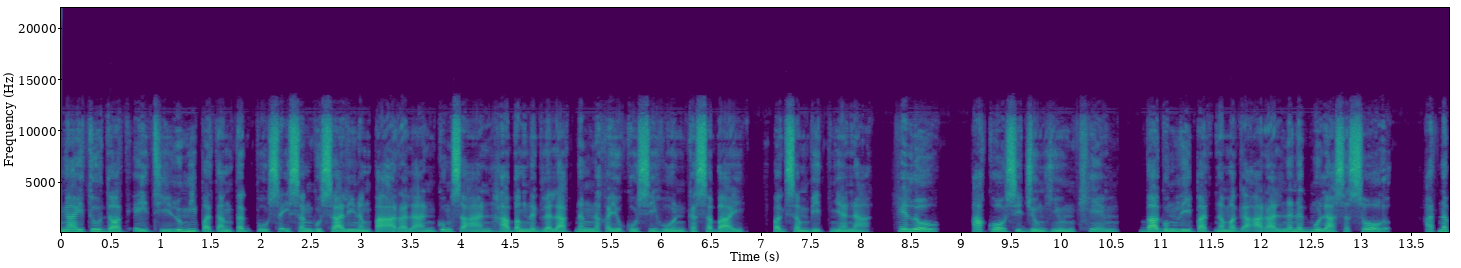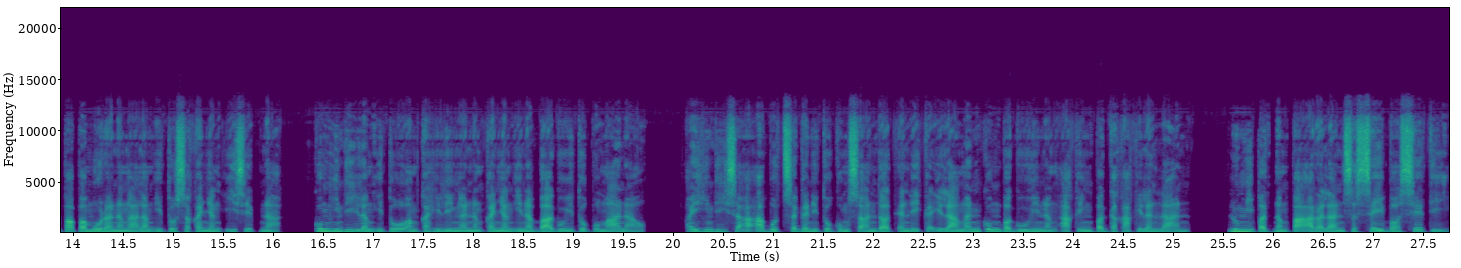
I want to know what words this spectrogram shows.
Nga2.at lumipat ang tagpo sa isang gusali ng paaralan kung saan habang naglalak ng nakayuko si Hun kasabay, pagsambit niya na, Hello, ako si Jung Hyun Kim, bagong lipat na mag-aaral na nagmula sa Seoul, at napapamura na nga lang ito sa kanyang isip na, kung hindi lang ito ang kahilingan ng kanyang ina bago ito pumanaw, ay hindi sa aabot sa ganito kung saan .na kailangan kong baguhin ang aking pagkakakilanlan, lumipat ng paaralan sa Cebu City,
